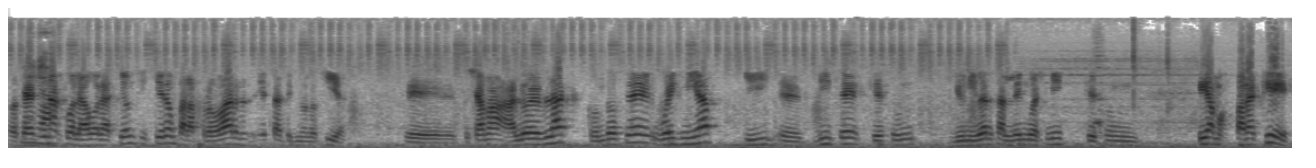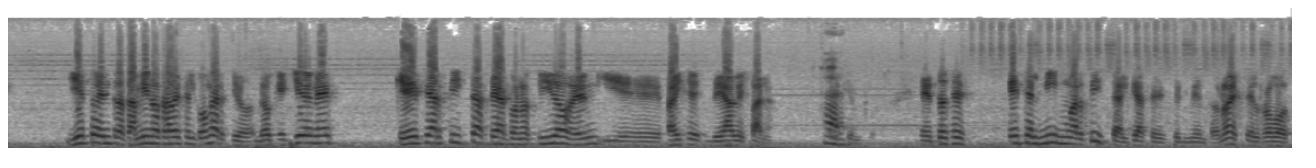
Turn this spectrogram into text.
o sea, es una colaboración que hicieron para probar esta tecnología. Eh, se llama Aloe Black con 12, Wake Me Up y eh, dice que es un Universal Language Mix, que es un digamos, ¿para qué? Y esto entra también otra vez el comercio. Lo que quieren es que ese artista sea conocido en eh, países de habla hispana, por ejemplo. Entonces, es el mismo artista el que hace el experimento, no es el robot,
